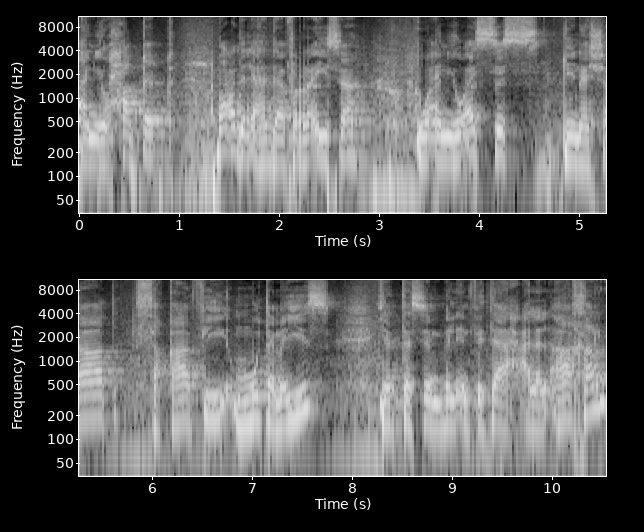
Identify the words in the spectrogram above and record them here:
أن يحقق بعض الأهداف الرئيسة وأن يؤسس لنشاط ثقافي متميز يتسم بالانفتاح على الآخر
